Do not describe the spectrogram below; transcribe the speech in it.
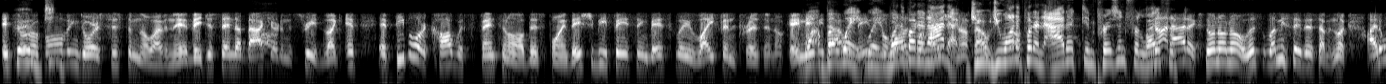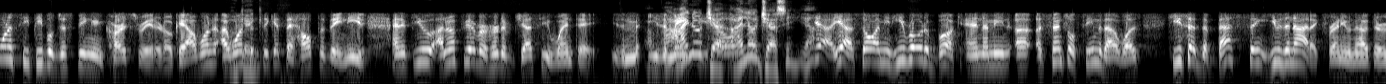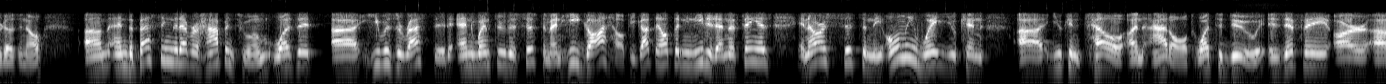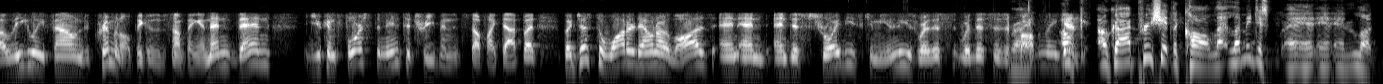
It's a revolving door system, though, Evan. They, they just end up back oh. out in the street. Like if if people are caught with fentanyl at this point, they should be facing basically life in prison. Okay, maybe. Well, but wait, wait. What about an addict? Do you, do you want to put an addict in prison for life? Not or... addicts. No, no, no. Listen, let me say this, Evan. Look, I don't want to see people just being incarcerated. Okay, I want I want okay. them to get the help that they need. And if you, I don't know if you ever heard of Jesse Wente. He's a he's a. I know Je- I know Jesse. Yeah. Yeah, yeah. So I mean, he wrote a book, and I mean, uh, a central theme of that was he said the best thing. He was an addict for anyone out there who doesn't know. Um, and the best thing that ever happened to him was that uh, he was arrested and went through the system, and he got help. He got the help that he needed. And the thing is, in our system, the only way you can uh, you can tell an adult what to do is if they are uh, legally found criminal because of something, and then then you can force them into treatment and stuff like that. But but just to water down our laws and and and destroy these communities where this where this is a right. problem again. Okay, okay, I appreciate the call. Let, let me just and, and look,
